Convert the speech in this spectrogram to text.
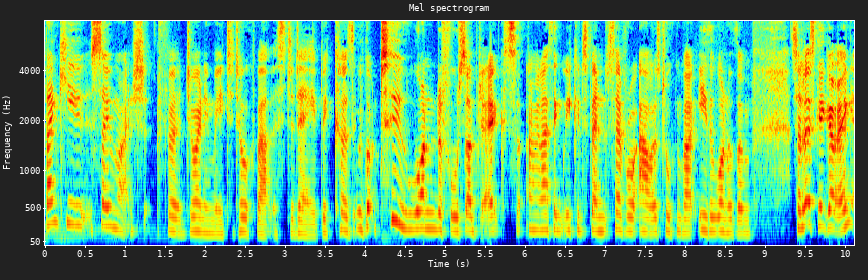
Thank you so much for joining me to talk about this today because we've got two wonderful subjects. I mean, I think we could spend several hours talking about either one of them. So let's get going.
